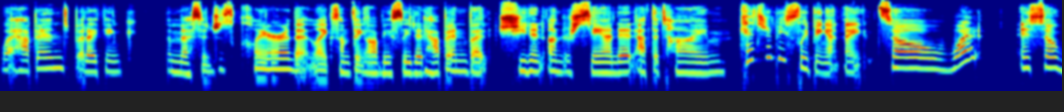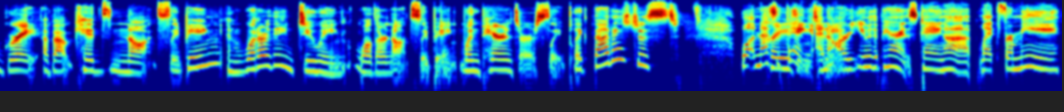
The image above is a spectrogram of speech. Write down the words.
what happened, but I think the message is clear that like something obviously did happen, but she didn't understand it at the time. Kids should be sleeping at night. So, what is so great about kids not sleeping and what are they doing while they're not sleeping when parents are asleep? Like, that is just, Well, and that's crazy the thing. And me. are you the parent staying up? Like for me,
